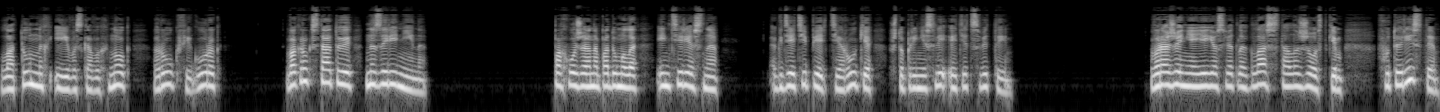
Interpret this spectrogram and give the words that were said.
латунных и восковых ног, рук, фигурок, вокруг статуи Назаренина. Похоже, она подумала, интересно, где теперь те руки, что принесли эти цветы? Выражение ее светлых глаз стало жестким. Футуристы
